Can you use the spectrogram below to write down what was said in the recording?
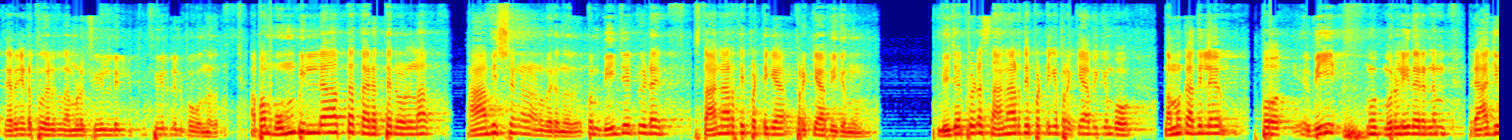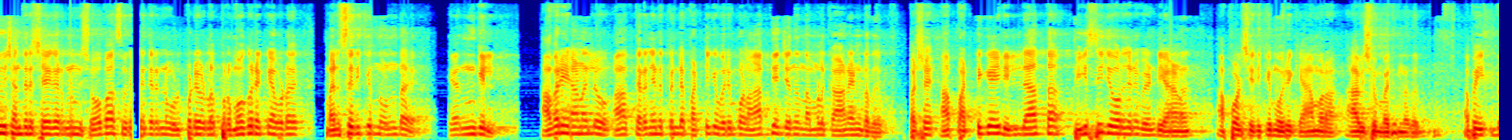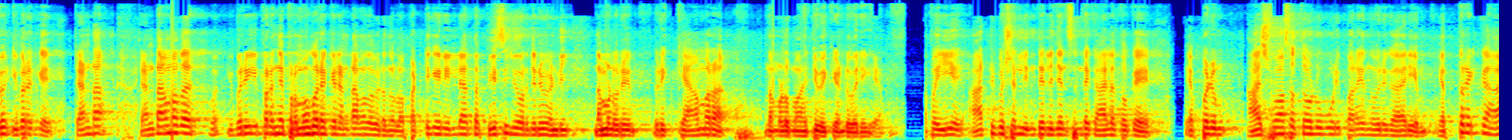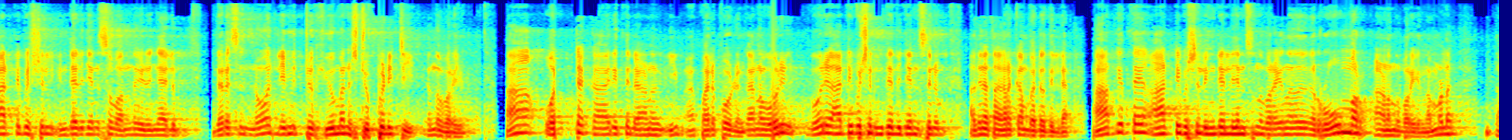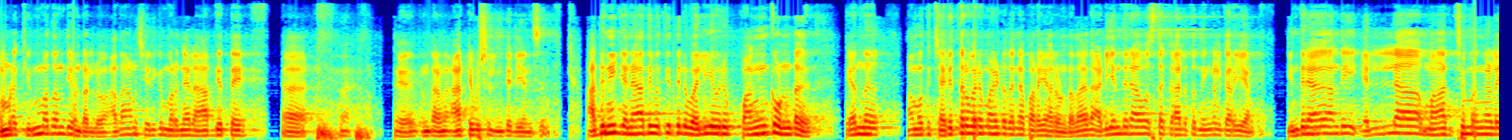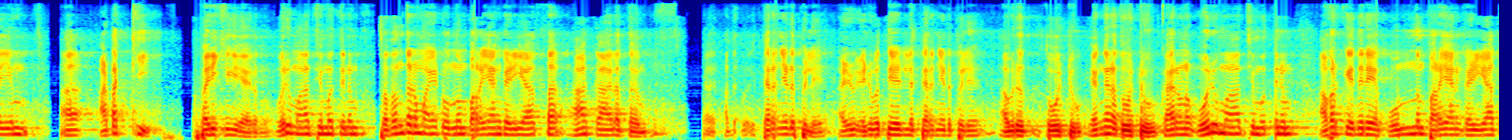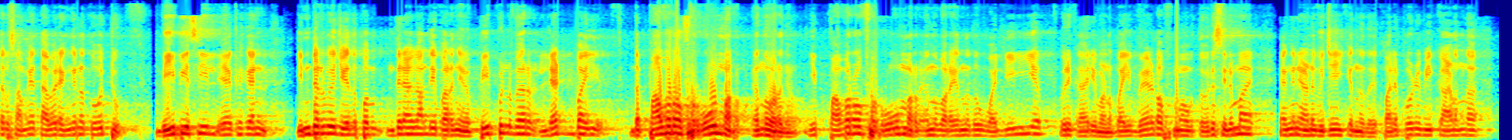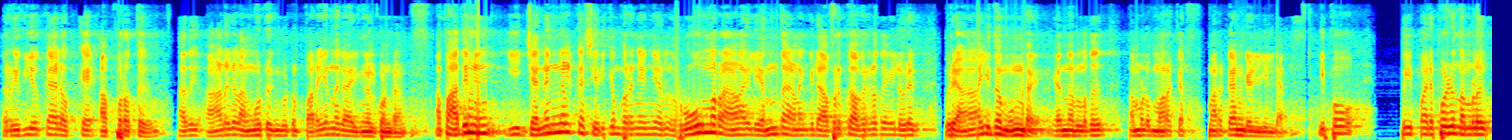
തെരഞ്ഞെടുപ്പ് കാലത്ത് നമ്മൾ ഫീൽഡിൽ ഫീൽഡിൽ പോകുന്നത്. അപ്പം മുമ്പില്ലാത്ത തരത്തിലുള്ള ആവശ്യങ്ങളാണ് വരുന്നത്. ഇപ്പം ബി ജെ പിയുടെ സ്ഥാനാർത്ഥി പട്ടിക പ്രഖ്യാപിക്കുന്നു. ബി ജെ പിയുടെ സ്ഥാനാർത്ഥി പട്ടിക പ്രഖ്യാപിക്കുമ്പോൾ നമുക്കതിൽ ഇപ്പോൾ വി മുരളീധരനും രാജീവ് ചന്ദ്രശേഖരനും ശോഭാ സുരേന്ദ്രനും ഉൾപ്പെടെയുള്ള പ്രമുഖരൊക്കെ അവിടെ മത്സരിക്കുന്നുണ്ട് എങ്കിൽ അവരെയാണല്ലോ ആ തെരഞ്ഞെടുപ്പിന്റെ പട്ടിക വരുമ്പോൾ ആദ്യം ചെന്ന് നമ്മൾ കാണേണ്ടത്. പക്ഷേ ആ പട്ടികയിൽ ഇല്ലാത്ത പി സി ജോർജിന് വേണ്ടിയാണ് അപ്പോൾ ശരിക്കും ഒരു ക്യാമറ ആവശ്യം വരുന്നത്. അപ്പൊ ഇവ ഇവരൊക്കെ രണ്ടാ രണ്ടാമത് ഇവർ ഈ പറഞ്ഞ പ്രമുഖരൊക്കെ രണ്ടാമത് വരുന്നുള്ള. പട്ടികയിൽ ഇല്ലാത്ത പി സി ജോർജിന് വേണ്ടി നമ്മളൊരു ഒരു ക്യാമറ നമ്മൾ മാറ്റി മാറ്റിവെക്കേണ്ടി വരികയാണ്. അപ്പൊ ഈ ആർട്ടിഫിഷ്യൽ ഇന്റലിജൻസിന്റെ കാലത്തൊക്കെ എപ്പോഴും ആശ്വാസത്തോടു കൂടി പറയുന്ന ഒരു കാര്യം എത്രയൊക്കെ ആർട്ടിഫിഷ്യൽ ഇന്റലിജൻസ് വന്നു കഴിഞ്ഞാലും there is no limit to human stupidity എന്ന് പറയും. ആ ഒറ്റ കാര്യത്തിലാണ് ഈ പലപ്പോഴും കാരണം ഒരു ഒരു ആർട്ടിഫിഷ്യൽ ഇന്റലിജൻസിനും അതിനെ തകർക്കാൻ പറ്റത്തില്ല. ആദ്യത്തെ ആർട്ടിഫിഷ്യൽ ഇന്റലിജൻസ് എന്ന് പറയുന്നത് റൂമർ ആണെന്ന് പറയും. നമ്മൾ നമ്മുടെ കിംവദന്തി ഉണ്ടല്ലോ. അതാണ് ശരിക്കും പറഞ്ഞാൽ ആദ്യത്തെ എന്താണ് ആർട്ടിഫിഷ്യൽ ഇന്റലിജൻസ് അതിന് ഈ ജനാധിപത്യത്തിൽ വലിയൊരു പങ്കുണ്ട് എന്ന് നമുക്ക് ചരിത്രപരമായിട്ട് തന്നെ പറയാറുണ്ട്. അതായത് അടിയന്തരാവസ്ഥ കാലത്ത് നിങ്ങൾക്കറിയാം. ഇന്ദിരാഗാന്ധി എല്ലാ മാധ്യമങ്ങളെയും അടക്കി ഭരിക്കുകയായിരുന്നു. ഒരു മാധ്യമത്തിനും സ്വതന്ത്രമായിട്ടൊന്നും പറയാൻ കഴിയാത്ത ആ കാലത്ത് തെരഞ്ഞെടുപ്പിൽ എഴുപത്തിയേഴിലെ തെരഞ്ഞെടുപ്പിൽ അവർ തോറ്റു. എങ്ങനെ തോറ്റു? കാരണം ഒരു മാധ്യമത്തിനും അവർക്കെതിരെ ഒന്നും പറയാൻ കഴിയാത്ത സമയത്ത് അവരെങ്ങനെ തോറ്റു? ബി ബി സി ലേഖകൻ ഇന്റർവ്യൂ ചെയ്തപ്പം ഇന്ദിരാഗാന്ധി പറഞ്ഞു people were led by the power of rumour എന്ന് പറഞ്ഞു. ഈ പവർ ഓഫ് റൂമർ എന്ന് പറയുന്നത് വലിയ ഒരു കാര്യമാണ്. ബൈ വേർഡ് ഓഫ് മൗത്ത് ഒരു സിനിമ എങ്ങനെയാണ് വിജയിക്കുന്നത്? പലപ്പോഴും ഈ കാണുന്ന റിവ്യൂക്കാലൊക്കെ അപ്പുറത്ത് അത് ആളുകൾ അങ്ങോട്ടും ഇങ്ങോട്ടും പറയുന്ന കാര്യങ്ങൾ കൊണ്ടാണ്. അപ്പൊ അതിന് ഈ ജനങ്ങൾക്ക് ശരിക്കും പറഞ്ഞു കഴിഞ്ഞാൽ റൂമർ ആണെങ്കിലും എന്താണെങ്കിലും അവർക്ക് അവരുടെ കയ്യിൽ ഒരു ഒരു ആയുധമുണ്ട് എന്നുള്ളത് നമ്മൾ മറക്കാൻ മറക്കാൻ കഴിയില്ല. ഇപ്പോൾ ഈ പലപ്പോഴും നമ്മൾ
